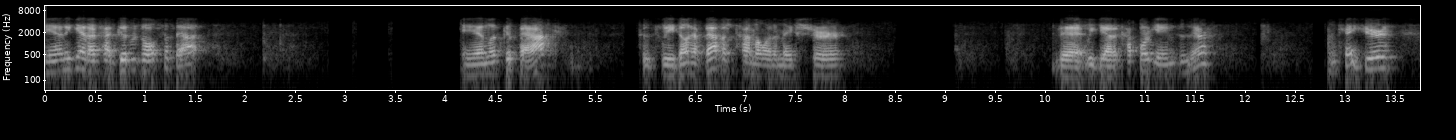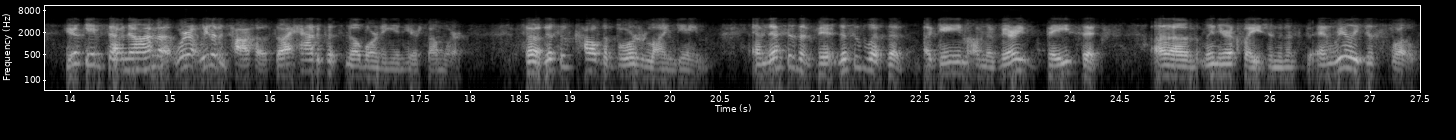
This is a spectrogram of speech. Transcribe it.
And again, I've had good results with that. And let's get back. since we don't have that much time, I want to make sure that we get a couple more games in there. Okay, here's here's game seven. Now I'm a, we're, we live in Tahoe, so I had to put snowboarding in here somewhere. So this is called the boarderline game, and this is a this is what the a game on the very basics of linear equation and, and really just slope.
